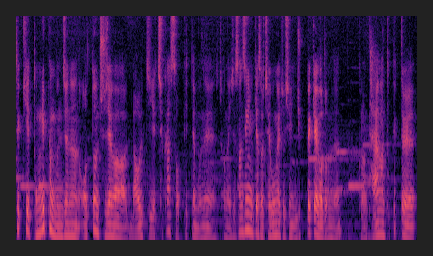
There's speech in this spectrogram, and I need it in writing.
특히 독립형 문제는 어떤 주제가 나올지 예측할 수 없기 때문에 저는 이제 선생님께서 제공해 주신 600개가 넘는 그런 다양한 토픽들을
